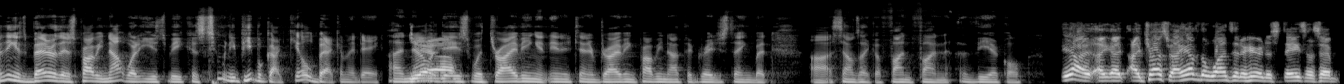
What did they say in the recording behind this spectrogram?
I think it's better that it's probably not what it used to be because too many people got killed back in the day. Uh, nowadays, yeah. with driving and inattentive driving, probably not the greatest thing, but uh, sounds like a fun, fun vehicle. Yeah, I, I, I, trust you. I have the ones that are here in the states. I said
